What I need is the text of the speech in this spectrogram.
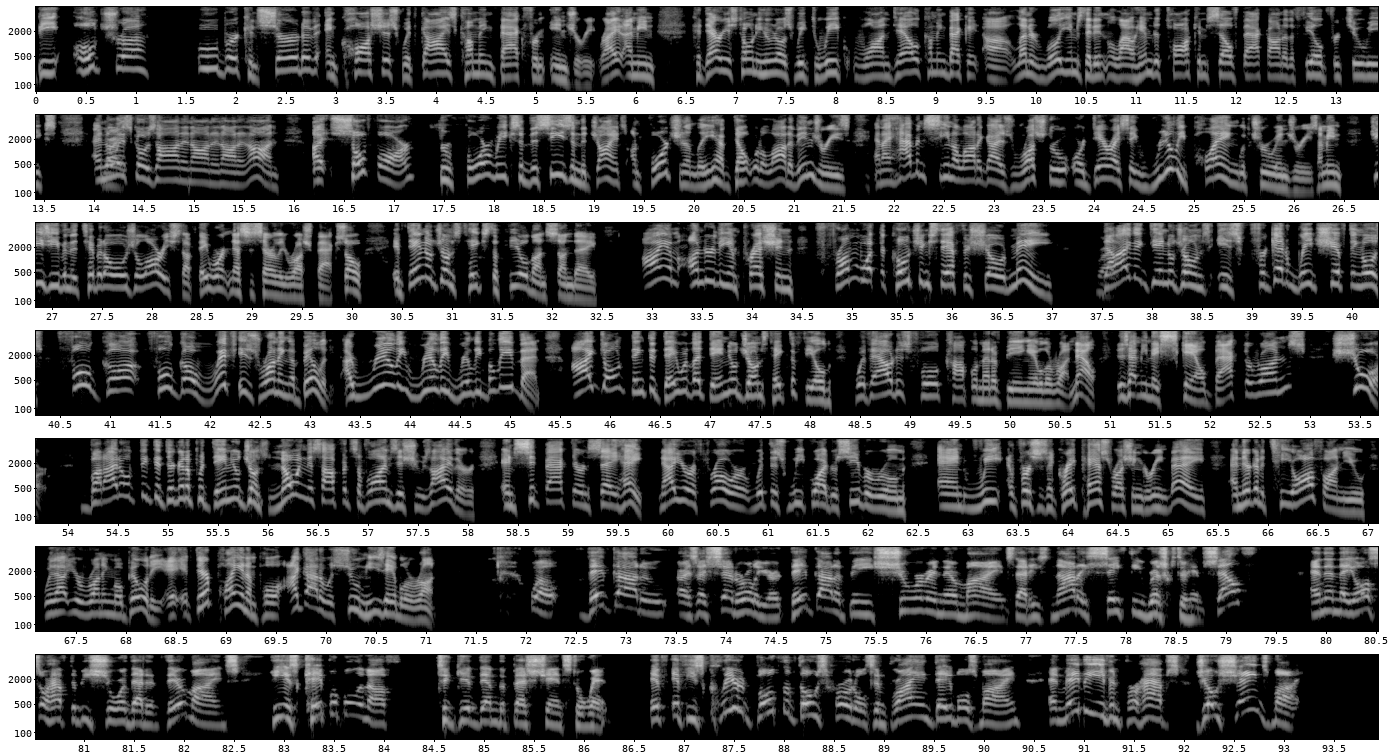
be ultra uber conservative and cautious with guys coming back from injury, right? I mean, Kadarius Toney, who knows week to week, Wan'Dale coming back at uh, Leonard Williams, they didn't allow him to talk himself back onto the field for two weeks, and right. the list goes on and on and on and on. Uh, so far, through four weeks of the season, the Giants, unfortunately, have dealt with a lot of injuries, and I haven't seen a lot of guys rush through, or dare I say, really playing with true injuries. I mean, geez, even the Thibodeaux Ojulari stuff, they weren't necessarily rushed back. So if Daniel Jones takes the field on Sunday, I am under the impression from what the coaching staff has showed me Right. that I think Daniel Jones is forget weight shifting, all those full go full go with his running ability. I really, really, really believe that. I don't think that they would let Daniel Jones take the field without his full complement of being able to run. Now, does that mean they scale back the runs? Sure. But I don't think that they're going to put Daniel Jones, knowing this offensive line's issues either, and sit back there and say, hey, now you're a thrower with this weak wide receiver room, and we versus a great pass rush in Green Bay, and they're going to tee off on you without your running mobility. If they're playing him, Paul, I got to assume he's able to run. Well, they've got to, as I said earlier, they've got to be sure in their minds that he's not a safety risk to himself. And then they also have to be sure that in their minds, he is capable enough to give them the best chance to win. If if he's cleared both of those hurdles in Brian Daboll's mind, and maybe even perhaps Joe Schoen's mind,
